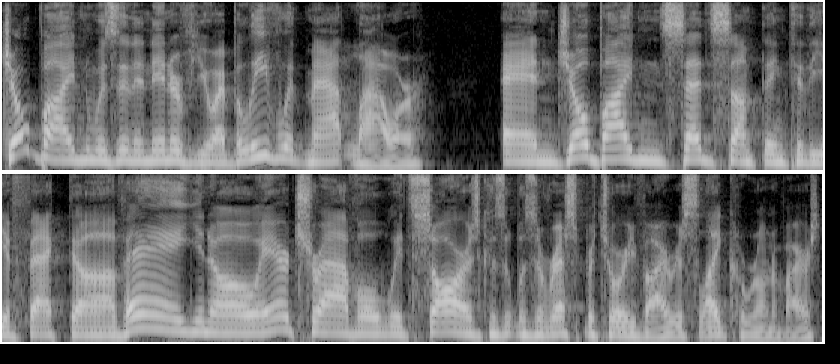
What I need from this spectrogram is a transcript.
Joe Biden was in an interview, I believe, with Matt Lauer. And Joe Biden said something to the effect of, hey, you know, air travel with SARS, because it was a respiratory virus like coronavirus.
